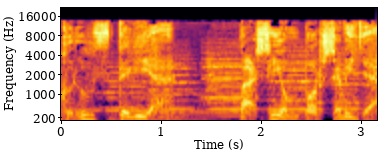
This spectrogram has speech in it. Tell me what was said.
Cruz de Guía. Pasión por Sevilla.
